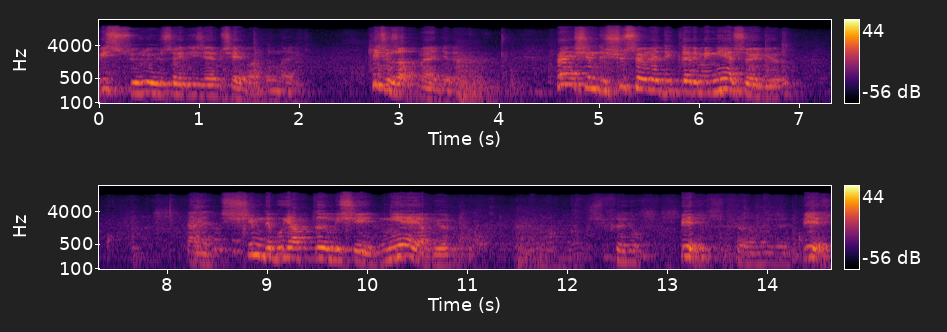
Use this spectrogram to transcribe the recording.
Bir sürü söyleyeceğim şey var bununla ilgili. Hiç uzatmaya gerek yok. Ben şimdi şu söylediklerimi niye söylüyorum? Yani şimdi bu yaptığım işi niye yapıyorum? Şifre yok. Bir, bir,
